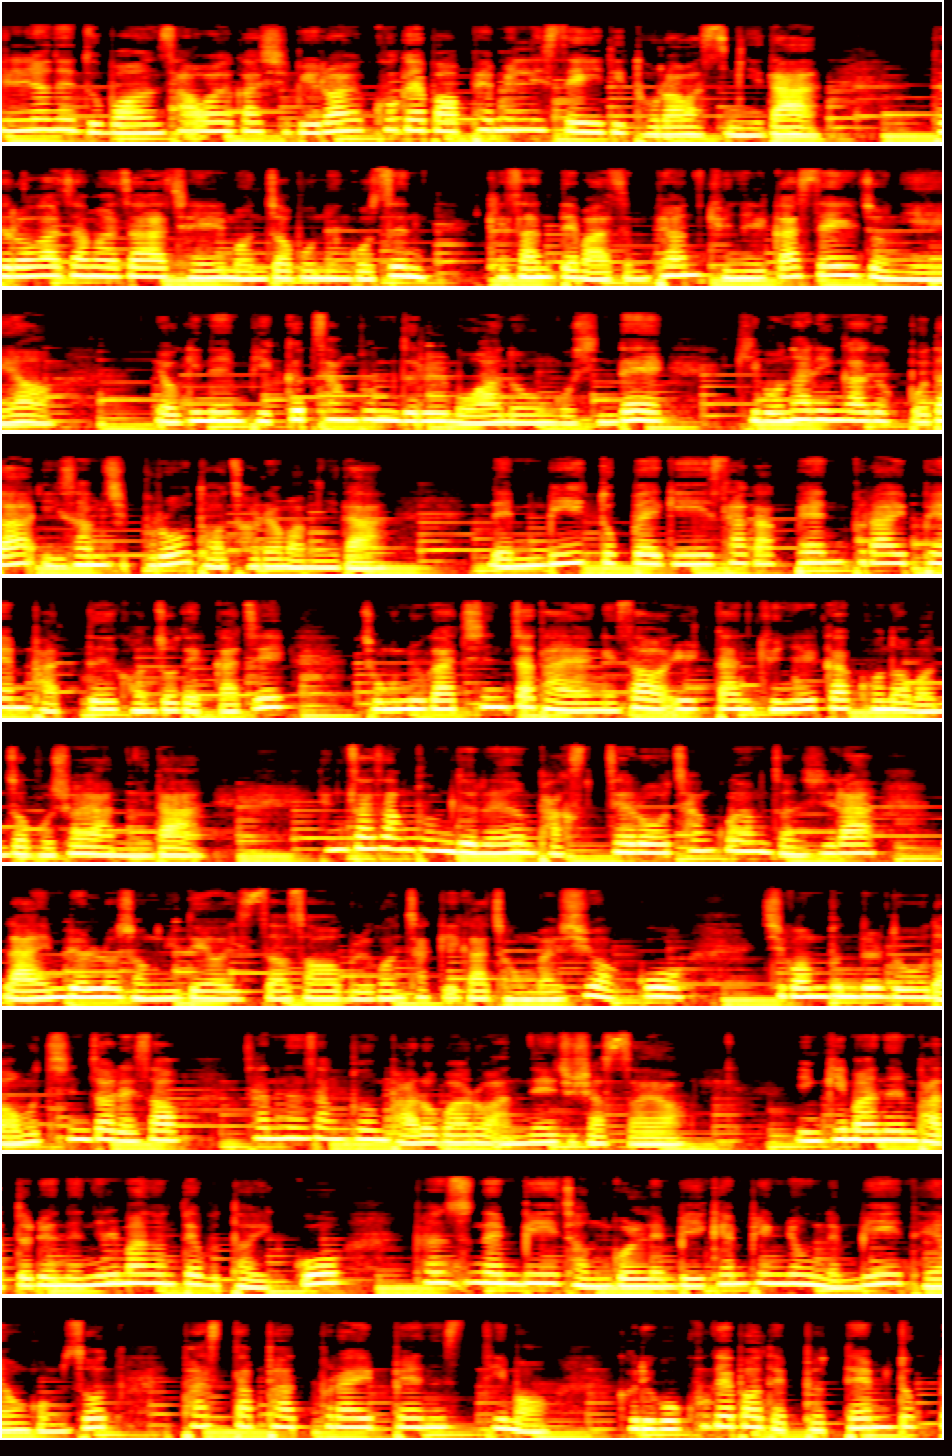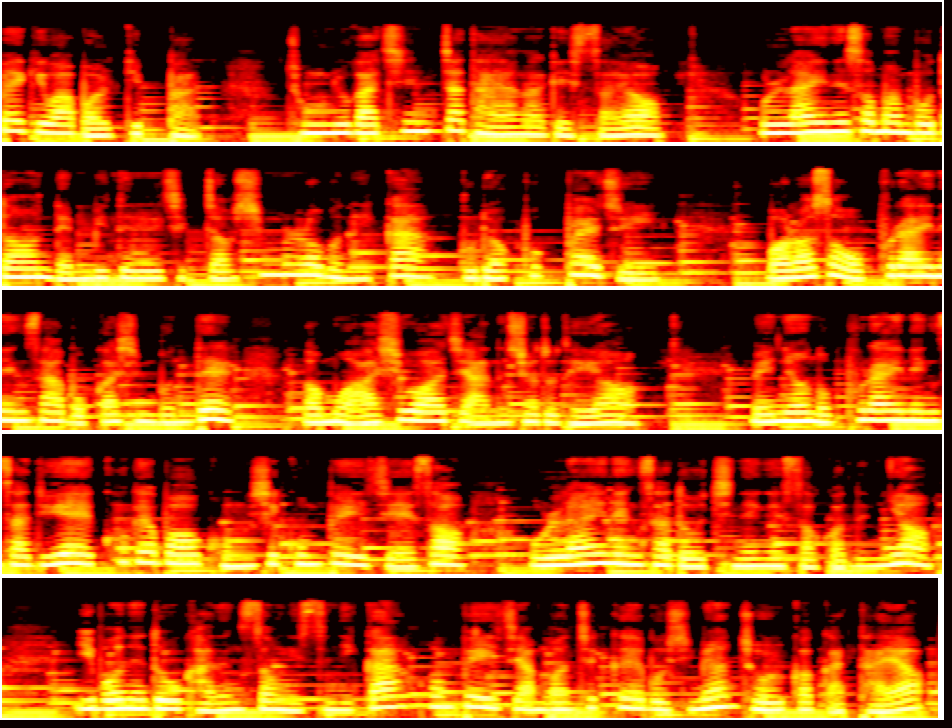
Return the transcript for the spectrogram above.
1년에 두 번 4월과 11월 쿠게버 패밀리 세일이 돌아왔습니다. 들어가자마자 제일 먼저 보는 곳은 계산대 맞은편 균일가 세일존이에요. 여기는 B급 상품들을 모아놓은 곳인데 기본 할인 가격보다 20, 30%더 저렴합니다. 냄비, 뚝배기, 사각팬, 프라이팬, 바트, 건조대까지 종류가 진짜 다양해서 일단 균일가 코너 먼저 보셔야 합니다. 행사 상품들은 박스채로 창고형 전시라 라인별로 정리되어 있어서 물건 찾기가 정말 쉬웠고 직원분들도 너무 친절해서 찾는 상품 바로바로 안내해 주셨어요. 인기 많은 밭두류는 1만원대부터 있고 편수 냄비, 전골 냄비, 캠핑용 냄비, 대형 곰솥, 파스타팟, 프라이팬, 스티머, 그리고 쿠게버 대표템 뚝배기와 멀티팟 종류가 진짜 다양하게 있어요. 온라인에서만 보던 냄비들을 직접 실물로 보니까 무력 폭발주의. 멀어서 오프라인 행사 못 가신 분들 너무 아쉬워하지 않으셔도 돼요. 매년 오프라인 행사 뒤에 쿠게버 공식 홈페이지에서 온라인 행사도 진행했었거든요. 이번에도 가능성 있으니까 홈페이지 한번 체크해 보시면 좋을 것 같아요.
